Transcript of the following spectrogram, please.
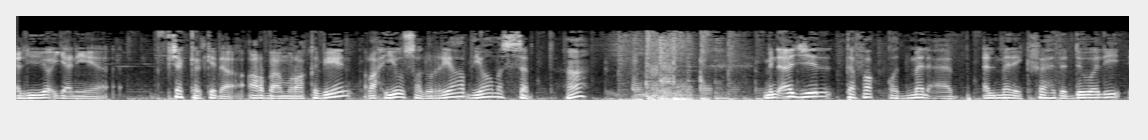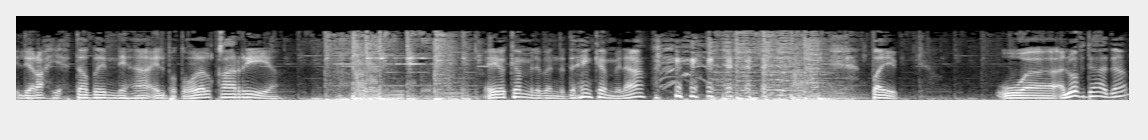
اللي يعني شكل كذا أربع مراقبين راح يوصلوا الرياض يوم السبت ها؟ من أجل تفقد ملعب الملك فهد الدولي اللي راح يحتضن نهائي البطولة القارية. أيوه كمل يا بندر. دحين كمل ها؟ طيب. والوفد هذا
